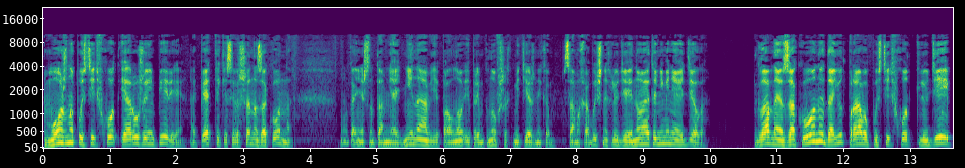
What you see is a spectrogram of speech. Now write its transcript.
можно пустить в ход и оружие империи, опять-таки совершенно законно. Ну, конечно, там не одни Навьи, полно и примкнувших к мятежникам самых обычных людей, но это не меняет дело. Главное, законы дают право пустить в ход людей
